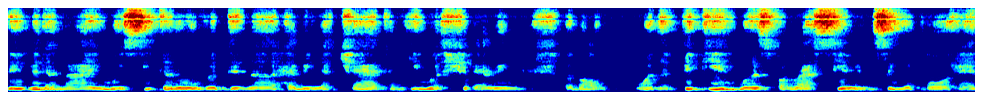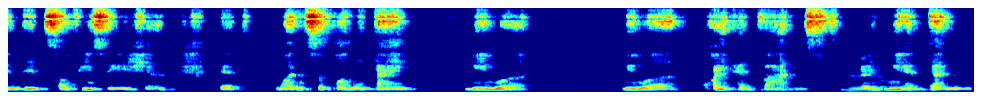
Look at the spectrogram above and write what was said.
David and I were seated over dinner having a chat, and he was sharing about what a pity it was for us here in Singapore and in Southeast Asia that once upon a time we were we were quite advanced. Mm. Right? We had done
